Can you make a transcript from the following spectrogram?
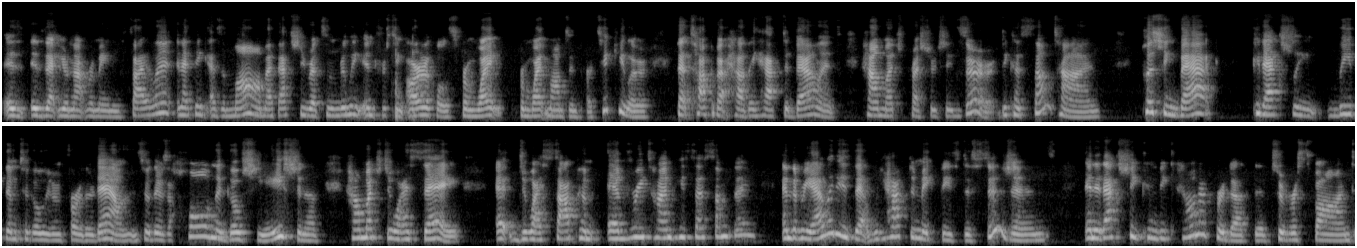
Is, is that you're not remaining silent and i think as a mom i've actually read some really interesting articles from white from white moms in particular that talk about how they have to balance how much pressure to exert because sometimes pushing back could actually lead them to go even further down. And so there's a whole negotiation of how much do I say? Eh, do I stop him every time he says something? And the reality is that we have to make these decisions, and it actually can be counterproductive to respond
